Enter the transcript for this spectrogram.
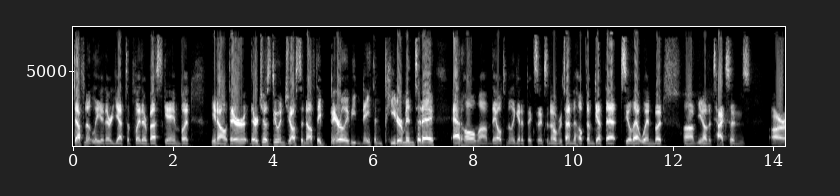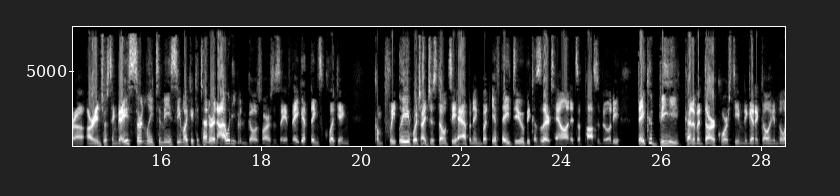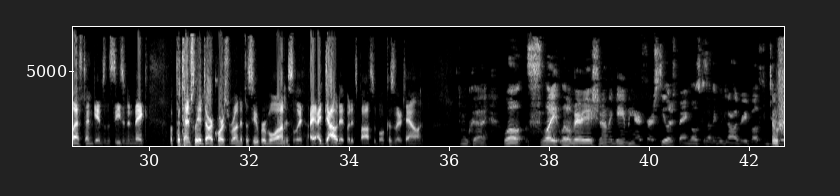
definitely they're yet to play their best game, but you know they're they're just doing just enough. They barely beat Nathan Peterman today at home. Um, they ultimately get a pick six in overtime to help them get that seal that win. But um, you know the Texans are uh, are interesting. They certainly to me seem like a contender, and I would even go as far as to say if they get things clicking completely, which I just don't see happening, but if they do because of their talent, it's a possibility. They could be kind of a dark horse team to get it going in the last ten games of the season and make a, potentially a dark horse run at the Super Bowl. Honestly, I, I doubt it, but it's possible because of their talent. Okay. Well, slight little variation on the game here for Steelers Bengals because I think we can all agree both contenders.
